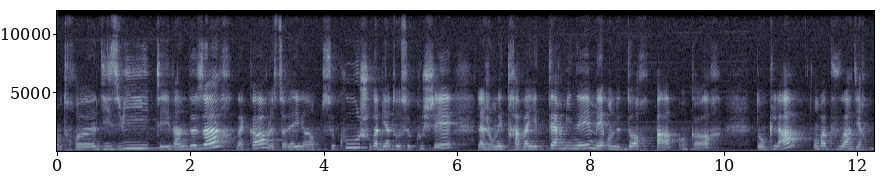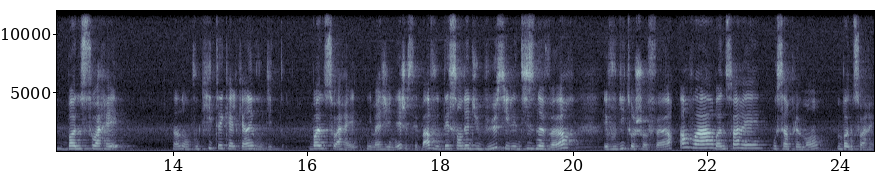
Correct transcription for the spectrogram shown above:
entre 18 et 22 heures, d'accord? Le soleil hein, se couche ou va bientôt se coucher. La journée de travail est terminée, mais on ne dort pas encore. Donc là, on va pouvoir dire bonne soirée. Hein, donc vous quittez quelqu'un et vous dites bonne soirée. Imaginez, je ne sais pas, vous descendez du bus, il est 19 heures et vous dites au chauffeur au revoir, bonne soirée, ou simplement bonne soirée.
